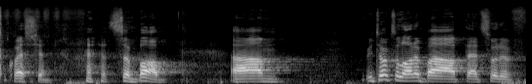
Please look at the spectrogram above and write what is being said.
question. so, Bob, um, we talked a lot about that sort of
